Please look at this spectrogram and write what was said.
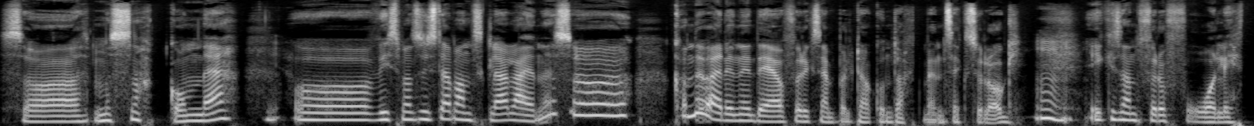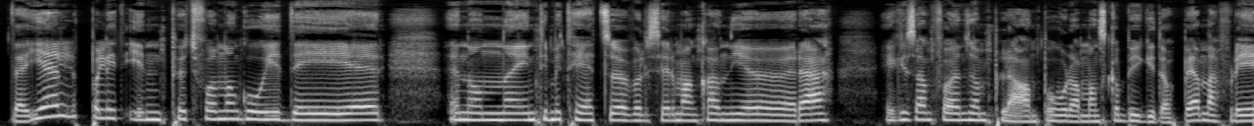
Så man må snakke om det. Og hvis man syns det er vanskelig aleine, så kan det være en idé å f.eks. ta kontakt med en sexolog. Ikke sant? For å få litt eh, hjelp og litt input, få noen gode ideer, eh, noen eh, intimitetsøvelser man kan gjøre. Ikke sant? Få en sånn plan på hvordan man skal bygge det opp igjen. Da. Fordi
